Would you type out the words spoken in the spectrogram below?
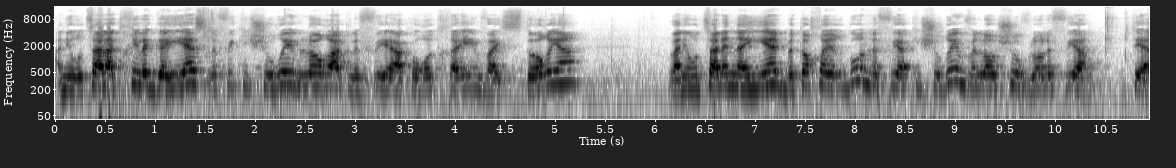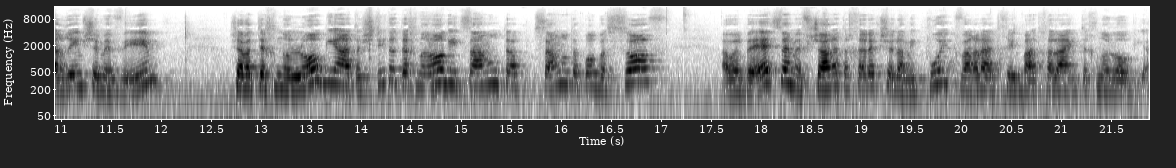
אני רוצה להתחיל לגייס לפי כישורים, לא רק לפי הקורות חיים וההיסטוריה, ואני רוצה לנייד בתוך הארגון לפי הכישורים, ולא, שוב, לא לפי התארים שמביאים. עכשיו, הטכנולוגיה, התשתית הטכנולוגית, שמנו אותה, שמנו אותה פה בסוף, אבל בעצם אפשר את החלק של המיפוי כבר להתחיל בהתחלה עם טכנולוגיה.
